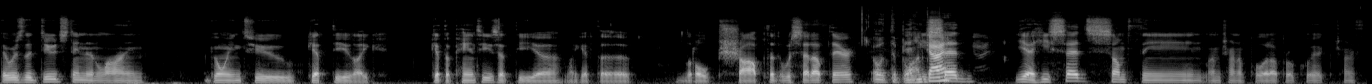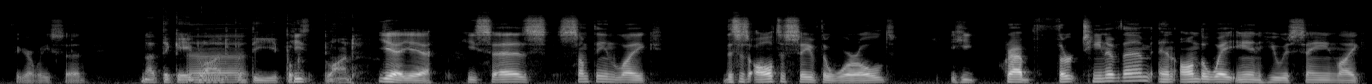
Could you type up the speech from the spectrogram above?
There was the dude standing in line, going to get the like, get the panties at the uh like at the little shop that was set up there. oh, the blonde guy. said, yeah, he said something. I'm trying to pull it up real quick, trying to figure out what he said. Not the gay blonde, Uh, but the book he's- blonde. Yeah, yeah. He says something like, "This is all to save the world." He grabbed thirteen of them, and on the way in, he was saying like,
